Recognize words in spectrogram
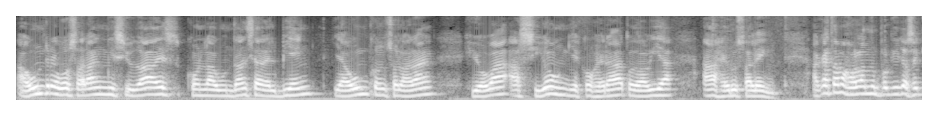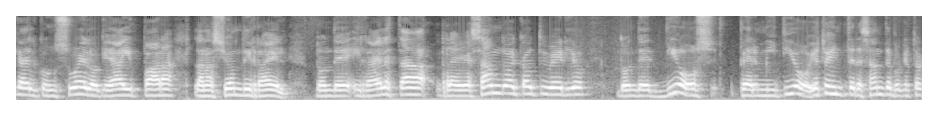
aún rebosarán mis ciudades con la abundancia del bien, y aún consolarán Jehová a Sión y escogerá todavía a Jerusalén. Acá estamos hablando un poquito acerca del consuelo que hay para la nación de Israel, donde Israel está regresando al cautiverio, donde Dios permitió, y esto es interesante porque esto,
